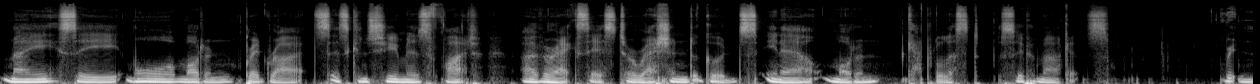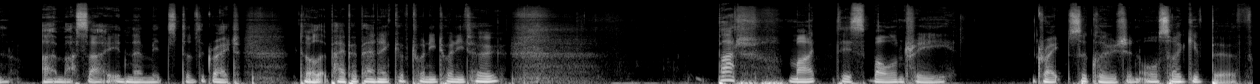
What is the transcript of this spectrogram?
may see more modern bread riots as consumers fight over access to rationed goods in our modern capitalist supermarkets written, I must say, in the midst of the great toilet paper panic of 2022. But might this voluntary great seclusion also give birth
